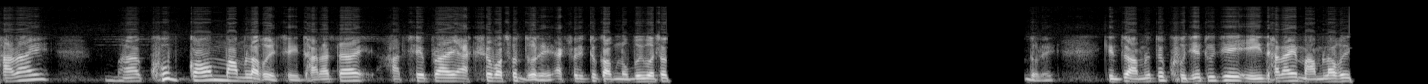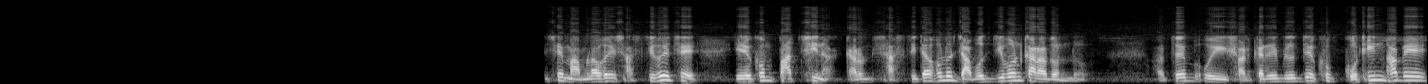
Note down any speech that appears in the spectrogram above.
ধারায় খুব কম মামলা হয়েছে। এই ধারাটা আছে প্রায় একশো বছর ধরে, একশো একটু কম, নব্বই বছর ধরে। কিন্তু আমরা তো খুঁজে টুজে এই ধারায় মামলা হয়ে সে মামলা হয়ে শাস্তি হয়েছে, এরকম পাচ্ছি না। কারণ শাস্তিটা হলো যাবজ্জীবন কারাদণ্ড। অতএব ওই সরকারের বিরুদ্ধে খুব কঠিন ভাবে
